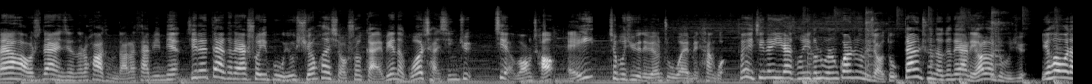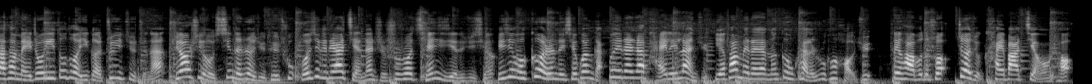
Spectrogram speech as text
大家好，我是戴眼镜拿着话筒的拉撒偏偏，今天再跟大家说一部由玄幻小说改编的国产新剧《剑王朝》。哎，这部剧的原著我也没看过，所以今天依然从一个路人观众的角度，单纯的跟大家聊聊这部剧。以后我打算每周一都做一个追剧指南，只要是有新的热剧推出，我就给大家简单只说说前几季的剧情，以及我个人的一些观感，为大家排雷烂剧，也方便大家能更快的入坑好剧。废话不多说，这就开扒《剑王朝》。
